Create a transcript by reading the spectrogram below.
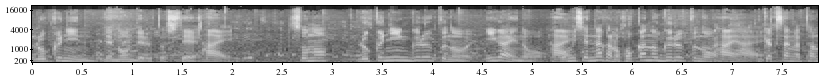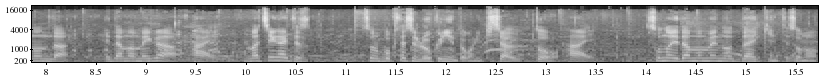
う。6人で飲んでるとしてはい。その6人グループの以外のはい。お店の中の他のグループのお客さんが頼んだ枝豆がはい。間違えてその僕たちの6人のところに来ちゃうとはい。その枝豆の代金ってその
